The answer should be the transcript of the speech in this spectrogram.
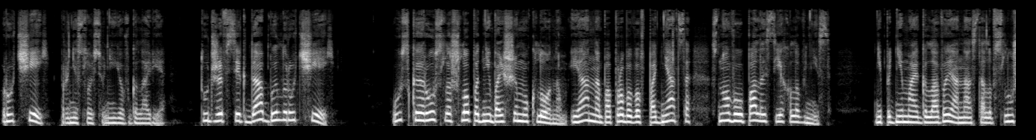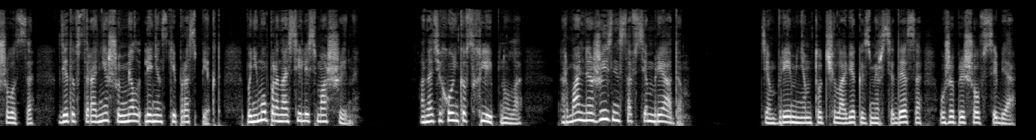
«Ручей!» — пронеслось у нее в голове. «Тут же всегда был ручей!» Узкое русло шло под небольшим уклоном, и Анна, попробовав подняться, снова упала и съехала вниз. Не поднимая головы, она стала вслушиваться. Где-то в стороне шумел Ленинский проспект. По нему проносились машины. Она тихонько всхлипнула — Нормальная жизнь совсем рядом. Тем временем тот человек из «Мерседеса» уже пришел в себя,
